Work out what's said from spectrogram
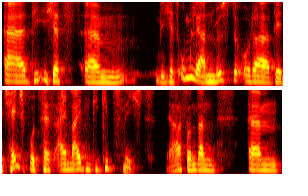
äh, die ich jetzt ähm, die ich jetzt umlernen müsste oder den Change-Prozess einleiten, die gibt's nicht. Ja, sondern ähm,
